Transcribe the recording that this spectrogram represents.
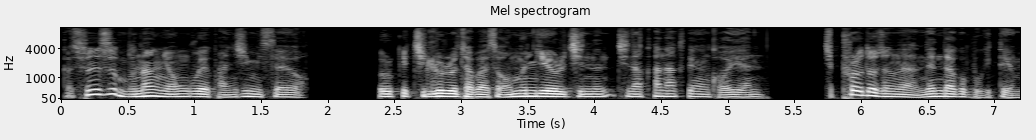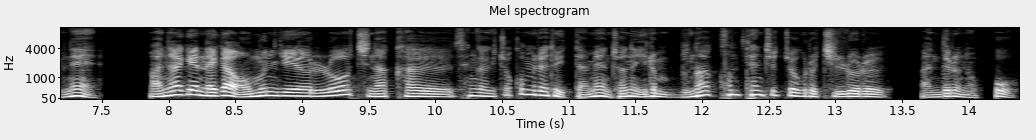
그러니까 순수 문학 연구에 관심 있어요. 그렇게 진로를 잡아서 어문 계열을 진, 진학한 학생은 거의 한 10%도 저는 안 된다고 보기 때문에 만약에 내가 어문 계열로 진학할 생각이 조금이라도 있다면 저는 이런 문화 콘텐츠 쪽으로 진로를 만들어 놓고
